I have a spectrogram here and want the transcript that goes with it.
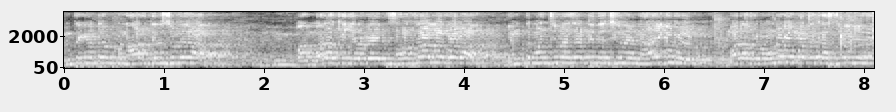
ఇంతకంటే నాకు తెలుసుగా మరొక ఇరవై ఐదు సంవత్సరాల్లో కూడా ఇంత మంచి మెజార్టీ తెచ్చుకునే నాయకుడు మరొకరు ఉండడం కూడా కష్టమనేది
